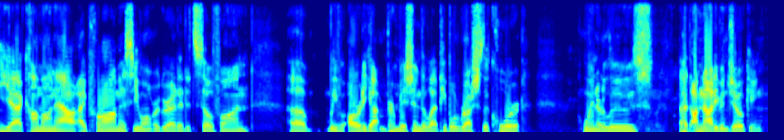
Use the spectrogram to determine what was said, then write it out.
Yeah, come on out. I promise you won't regret it. It's so fun. Uh, we've already gotten permission to let people rush the court, win or lose. I'm not even joking.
